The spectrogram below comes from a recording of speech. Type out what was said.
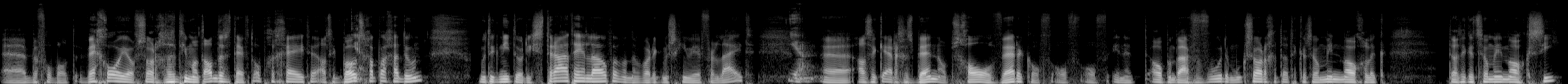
uh, bijvoorbeeld weggooien of zorgen dat iemand anders het heeft opgegeten. Als ik boodschappen ga doen, moet ik niet door die straat heen lopen, want dan word ik misschien weer verleid. Ja. Uh, als ik ergens ben, op school of werk of, of, of in het openbaar vervoer, dan moet ik zorgen dat ik er zo min mogelijk dat ik het zo min mogelijk zie.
